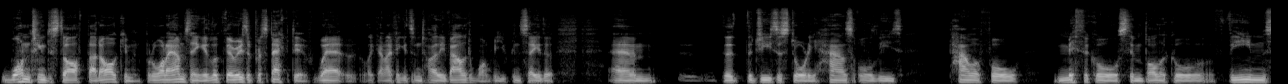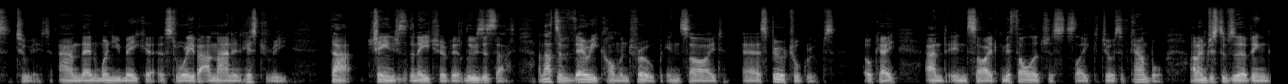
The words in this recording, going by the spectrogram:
wanting to start that argument, but what I am saying is, look, there is a perspective where, like, and I think it's an entirely valid one, where you can say that um, the the Jesus story has all these powerful mythical symbolical themes to it. And then when you make a, a story about a man in history that changes the nature of it loses that. And that's a very common trope inside uh, spiritual groups okay and inside mythologists like joseph campbell. And i'm just observing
